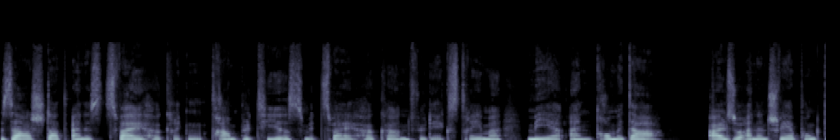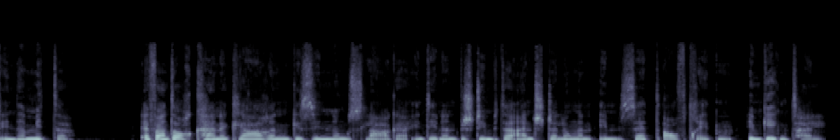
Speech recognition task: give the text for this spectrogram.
sah statt eines zweihöckrigen Trampeltiers mit zwei Höckern für die Extreme mehr ein Dromedar, also einen Schwerpunkt in der Mitte. Er fand auch keine klaren Gesinnungslager, in denen bestimmte Einstellungen im Set auftreten. Im Gegenteil.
